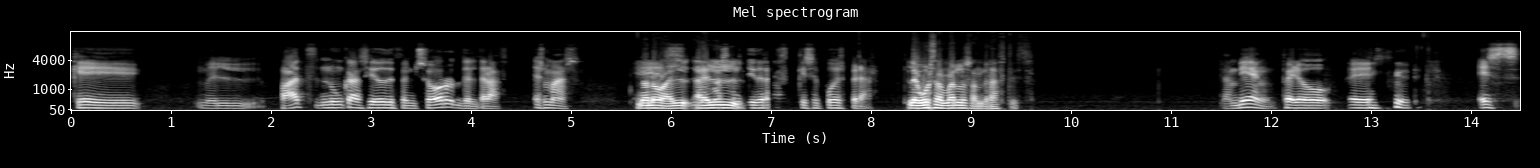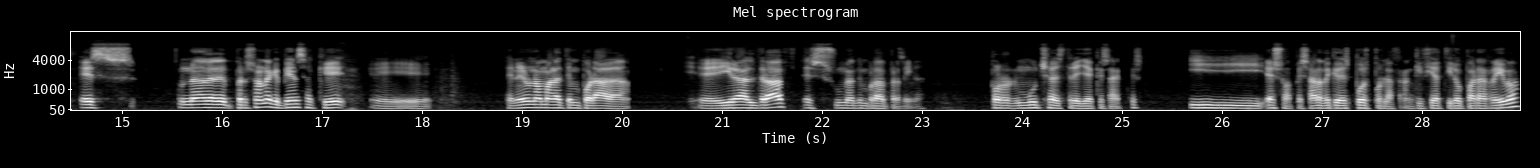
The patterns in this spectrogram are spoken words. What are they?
que el Pat nunca ha sido defensor del draft. Es más, No, no, a es él- a más él- anti-draft que se puede esperar. Le gustan más los undrafted. También, pero eh, es, es una persona que piensa que eh, tener una mala temporada e ir al draft es una temporada perdida, por mucha estrella que saques. Y eso, a pesar de que después pues, la franquicia tiró para arriba,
